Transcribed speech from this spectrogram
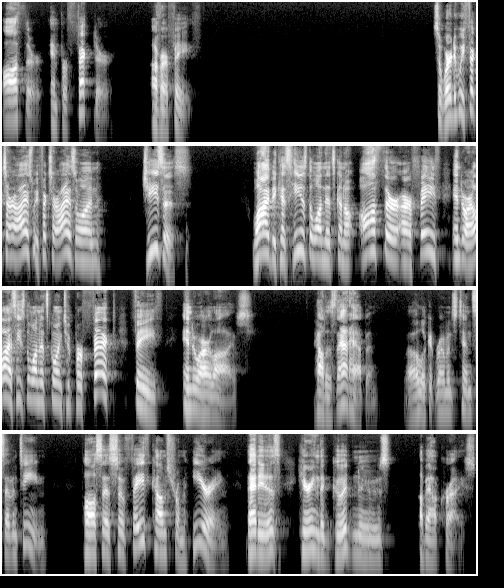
author and perfecter of our faith. So, where do we fix our eyes? We fix our eyes on Jesus. Why? Because He is the one that's going to author our faith into our lives. He's the one that's going to perfect faith into our lives. How does that happen? Well, look at Romans 10 17. Paul says, So faith comes from hearing, that is, hearing the good news about Christ.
